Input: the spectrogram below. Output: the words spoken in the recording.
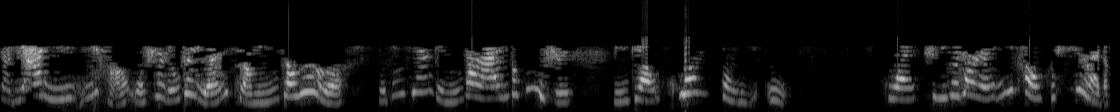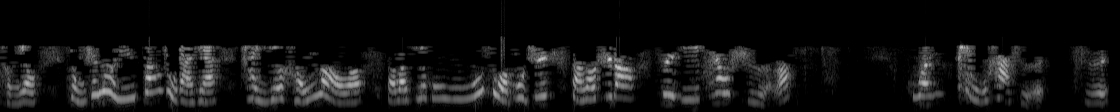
小迪阿姨，你好，我是刘振元，小名叫乐乐。我今天给您带来一个故事，名叫《欢的礼物》。欢是一个让人依靠和信赖的朋友，总是乐于帮助大家。他已经很老了，老到几乎无所不知，老到知道自己快要死了。欢并不怕死，死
